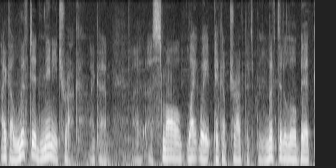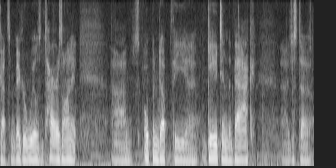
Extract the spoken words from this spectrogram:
like a lifted mini truck, like a, a, a small, lightweight pickup truck that's been lifted a little bit, got some bigger wheels and tires on it. Uh, opened up the uh, gate in the back. Uh, just a,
